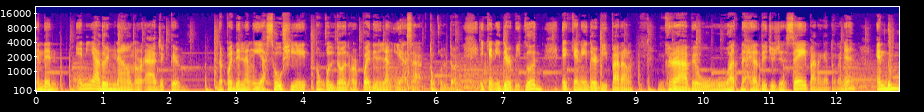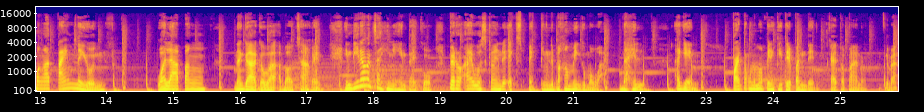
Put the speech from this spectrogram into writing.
and then any other noun or adjective na pwede nilang i-associate tungkol doon or pwede nilang iasa tungkol doon. It can either be good, it can either be parang, grabe, what the hell did you just say? Parang ganito, ganyan. And yung mga time na yun, wala pang nagagawa about sa akin. Hindi naman sa hinihintay ko, pero I was kind of expecting na baka may gumawa. Dahil, again, part ako ng mga pinagtitripan din, kahit pa paano. Diba?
